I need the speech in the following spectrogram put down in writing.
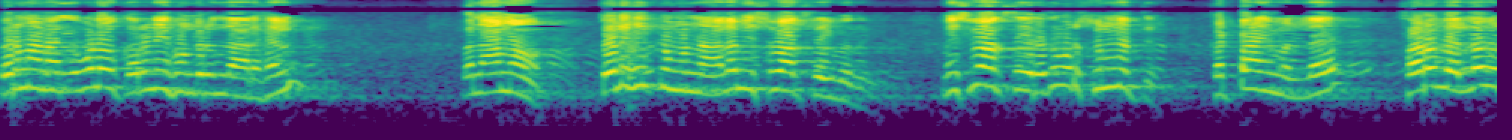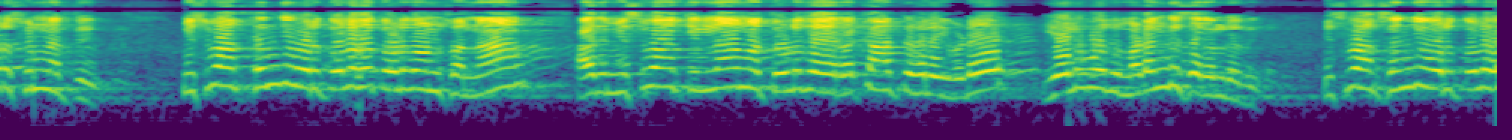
பெருமானார் எவ்வளவு கருணை கொண்டிருந்தார்கள்? இப்ப நாம தொழுகைக்கு முன்னால மிஸ்வாக் செய்வது. மிஸ்வாக் செய்யறது ஒரு சுண்ணத்து. கட்டாயம் அல்ல ஃபரல் அல்ல ஒரு சுண்ணத்து. மிஸ்வாக் செஞ்சு ஒரு தொழுக தொழுதோன்னு சொன்னா அது மிஸ்வாக் இல்லாம தொழுத ரக்காத்துகளை விட எழுபது மடங்கு சிறந்தது. மிஸ்வாக் செஞ்சு ஒரு தொழுக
